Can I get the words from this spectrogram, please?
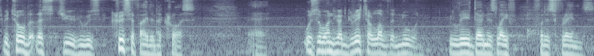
To be told that this Jew who was crucified on a cross uh, was the one who had greater love than no one, who laid down his life for his friends.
